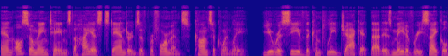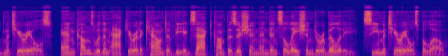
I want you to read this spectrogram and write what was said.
and also maintains the highest standards of performance. Consequently, you receive the complete jacket that is made of recycled materials and comes with an accurate account of the exact composition and insulation durability, see materials below.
